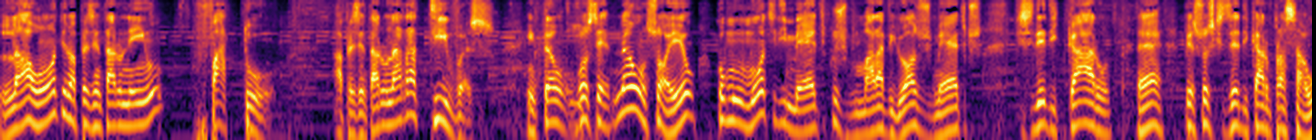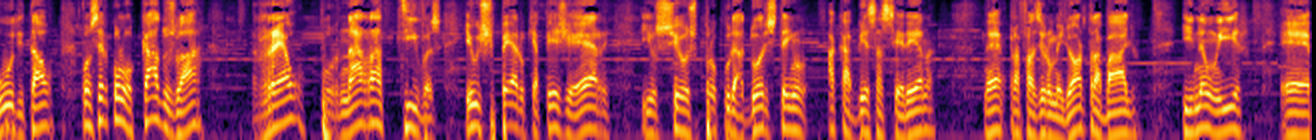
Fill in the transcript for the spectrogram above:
lá ontem não apresentaram nenhum fato, apresentaram narrativas. Então, você, não só eu, como um monte de médicos, maravilhosos médicos, que se dedicaram, né, pessoas que se dedicaram para a saúde e tal, vão ser colocados lá réu por narrativas. Eu espero que a PGR e os seus procuradores tenham a cabeça serena, né, para fazer o melhor trabalho e não ir é,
